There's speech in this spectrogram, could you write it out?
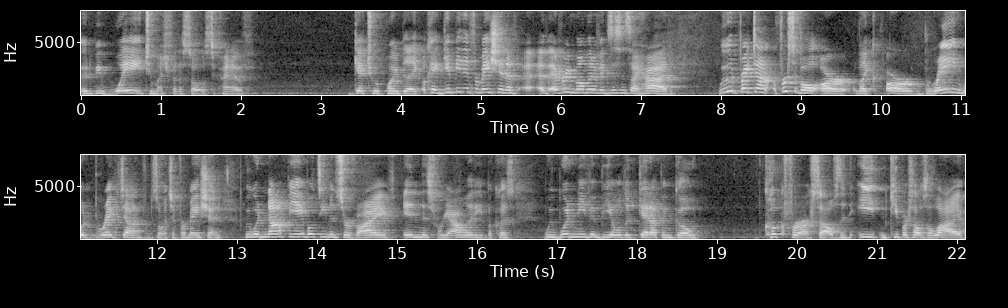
It would be way too much for the souls to kind of get to a point and be like, okay, give me the information of of every moment of existence I had. We would break down first of all our like our brain would break down from so much information. We would not be able to even survive in this reality because we wouldn't even be able to get up and go cook for ourselves and eat and keep ourselves alive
